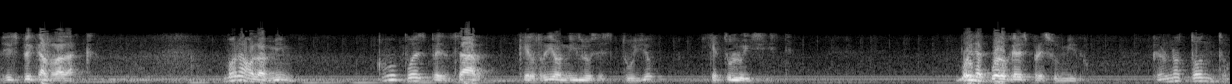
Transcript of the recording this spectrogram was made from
Así explica el Radak. Bueno, hola Mim, ¿cómo puedes pensar que el río Nilus es tuyo y que tú lo hiciste? Voy de acuerdo que eres presumido, pero no tonto.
